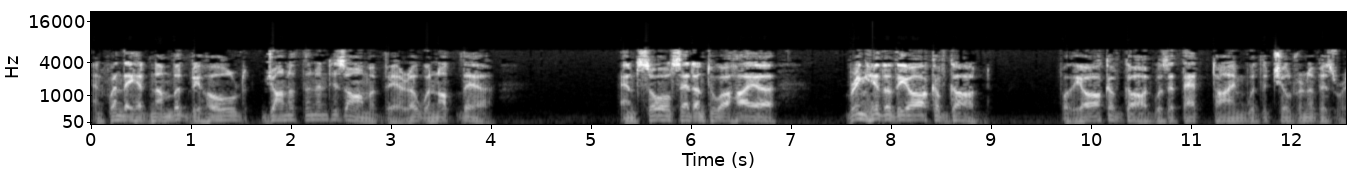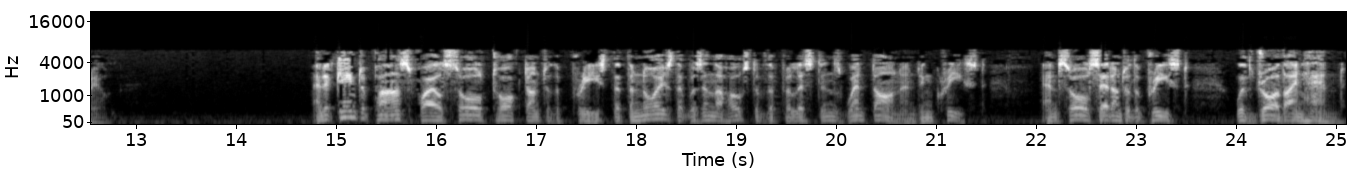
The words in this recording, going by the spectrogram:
And when they had numbered, behold, Jonathan and his armor-bearer were not there. And Saul said unto Ahiah, Bring hither the ark of God. For the ark of God was at that time with the children of Israel. And it came to pass, while Saul talked unto the priest, that the noise that was in the host of the Philistines went on and increased. And Saul said unto the priest, Withdraw thine hand.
